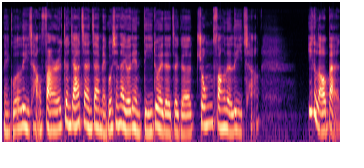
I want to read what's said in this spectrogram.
美国的立场，反而更加站在美国现在有点敌对的这个中方的立场。一个老板，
